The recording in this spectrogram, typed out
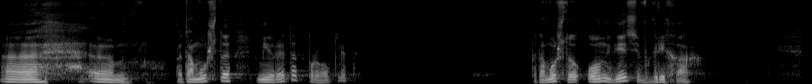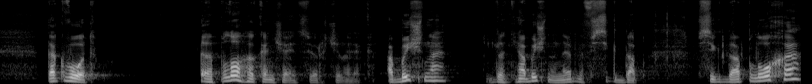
э, потому что мир этот проклят, потому что он весь в грехах. Так вот, э, плохо кончает сверхчеловек. Обычно, да не обычно, наверное, всегда, всегда плохо.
